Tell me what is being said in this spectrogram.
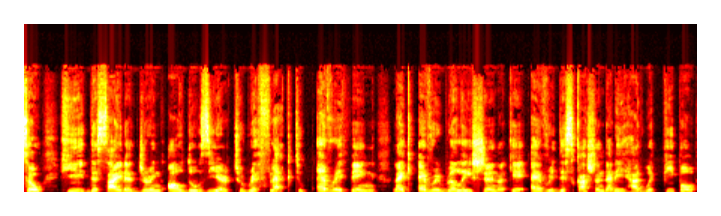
so he decided during all those years to reflect to everything like every relation okay every discussion that he had with people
